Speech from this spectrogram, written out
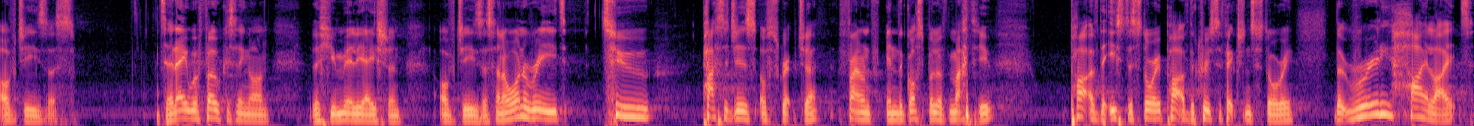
of Jesus. Today we're focusing on the humiliation of Jesus. And I want to read two passages of scripture found in the Gospel of Matthew, part of the Easter story, part of the crucifixion story, that really highlight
